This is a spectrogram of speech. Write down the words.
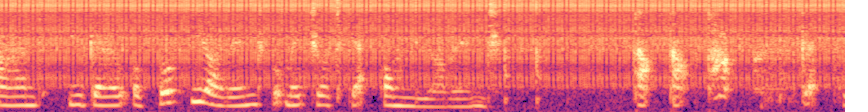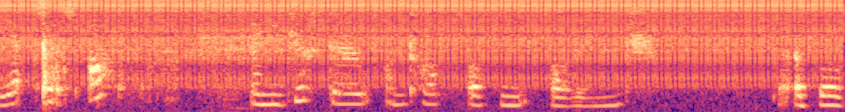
And you go above the orange, but make sure to get on the orange tap tap tap get the excess off and you just go on top of the orange above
